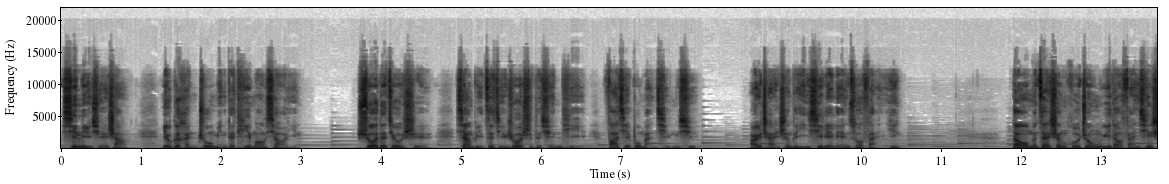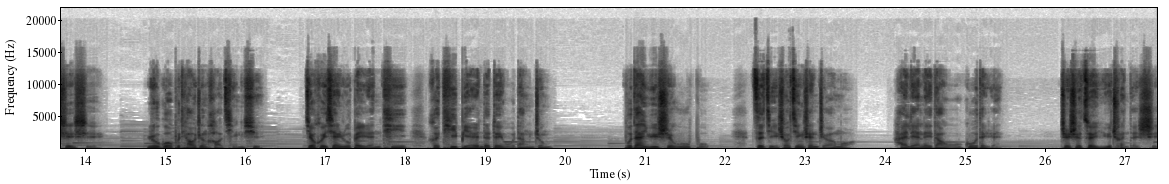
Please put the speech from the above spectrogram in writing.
心理学上。有个很著名的踢猫效应，说的就是向比自己弱势的群体发泄不满情绪，而产生的一系列连锁反应。当我们在生活中遇到烦心事时，如果不调整好情绪，就会陷入被人踢和踢别人的队伍当中，不但于事无补，自己受精神折磨，还连累到无辜的人，这是最愚蠢的事。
